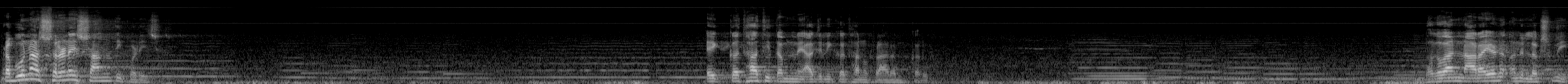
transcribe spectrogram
પ્રભુના શરણે શાંતિ પડી છે. એક કથાથી તમને આજની કથાનો પ્રારંભ કરું. ભગવાન નારાયણ અને લક્ષ્મી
